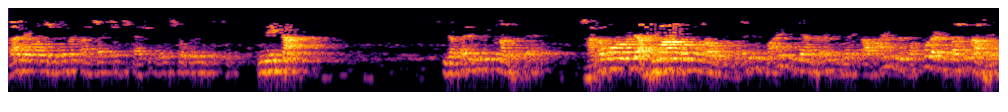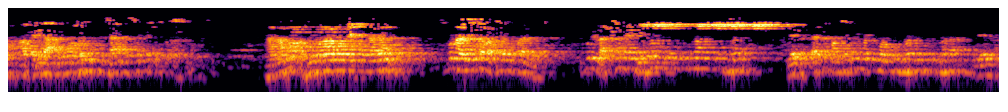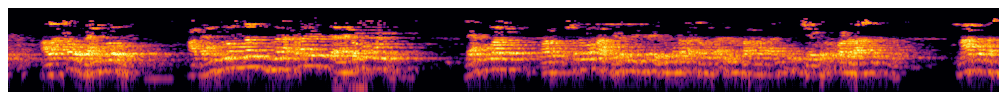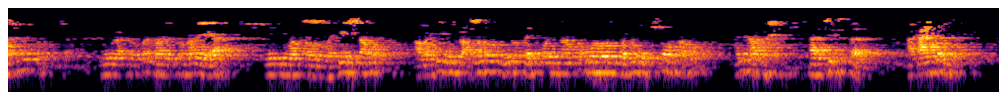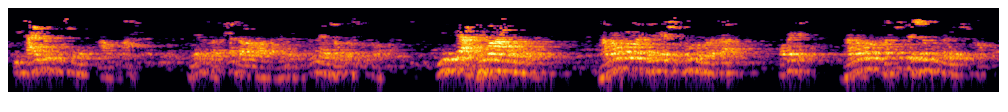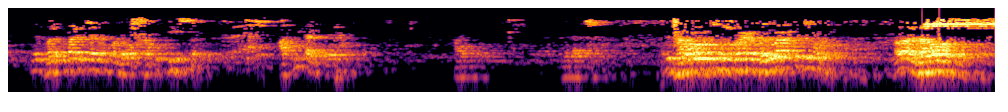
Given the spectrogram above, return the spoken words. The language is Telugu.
అలాగే వాళ్ళు చెప్తున్న ట్రాన్సాక్షన్స్ క్యాష్ పేమెంట్స్ ఉపయోగించవచ్చు. మిగతా ఇదంతా ఏం చెప్తున్నానంటే ధనము అనేది అభిమానంగా ఉంటుంది. పాయింట్ చేయాలి ఆ పాయింట్ తప్పు లేకపోతే ఆ పెద్ద అందుకోసం శాస్త్రంగా చెప్తున్నాను ధనము అభిమానంగానే ఉంటుంది ఇప్పుడు నా దగ్గర లక్ష రూపాయలు. ఇప్పుడు ఈ లక్ష నేను నిజం చెప్తున్నాను లేదు. లేకపోతే మనసుని పెట్టి కొనుక్కుంటున్నారా లేదు. ఆ లక్ష ఒక బ్యాంకులో ఉంది. ఆ బ్యాంకులో ఉందని అక్కడ లేదు. లేకపోతే బ్యాంకు వాళ్ళు వాళ్ళ పుస్తకంలో నా పేరు చేస్తే ఎదురుకుండా అక్కడ రూపాయలు ఎదురు పరమాటానికి చేయడం వాళ్ళు రాసినట్టున్నారు నాకు ఒక సర్టిఫికేట్ పంపించారు. మూడు లక్షల రూపాయలు మా దగ్గర ఉన్నాయా మీకు మాకు వడ్డీ ఇస్తాము. ఆ వడ్డీ మీకు అసలు మీరు తగ్గిపోయిన దాంట్లో మూడు రోజులు వడ్డీ ఇస్తూ ఉంటాము అని నాకు పరిశీలిస్తారు ఆ కాగితం ఈ కాగితం తీసుకుని నేను లక్ష గౌరవాలని నేను సంతోషిస్తూ దీనికి అభిమానం ధనం వల్ల కలిగే సుఖం ఒక రకాలు ఒకటి. ధనమును ఖర్చు చేసేందుకు కలిగే సుఖం. మీరు పది రూపాయలు ఇచ్చారనుకోండి ఒక ఖర్చు తీస్తారు ఆ తీట అయితే అది ధనము వచ్చిన సుఖం పది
